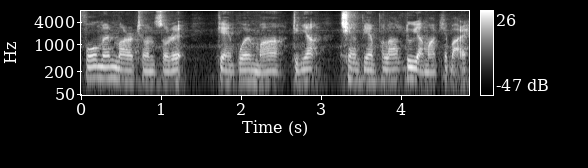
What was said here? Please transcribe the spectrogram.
four man marathon ဆိုတဲ့ပြိုင်ပွဲမှာဒီညချန်ပီယံဖလားလုရမှာဖြစ်ပါတယ်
